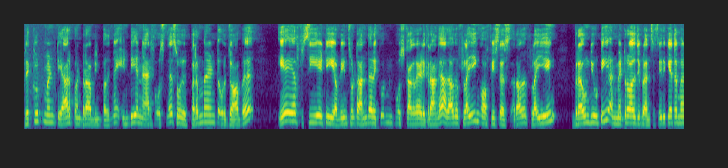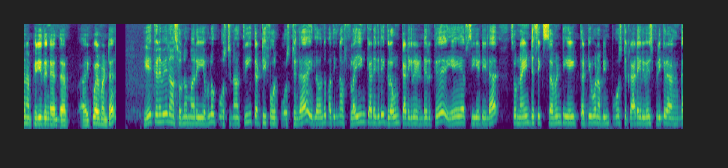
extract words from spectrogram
ரெக்ரூட்மெண்ட் யார் பண்ணுறா அப்படின்னு பார்த்தீங்கன்னா இந்தியன் ஏர்ஃபோர்ஸுங்க ஸோ பெர்மனெண்ட் ஒரு ஜாபு ஏஎஃப்சிஏடி அப்படின்னு சொல்லிட்டு அந்த ரெக்ரூட்மெண்ட் போஸ்ட்காக தான் எடுக்கிறாங்க. அதாவது ஃப்ளையிங் ஆஃபீஸர்ஸ் அதாவது flying ground duty and meteorology branches இதுக்கேற்ற மாதிரி நான் பிரியுதுங்க இந்த ரிக்குவயர்மெண்ட்டு ஏற்கனவே நான் சொன்ன மாதிரி எவ்வளோ போஸ்ட்னா த்ரீ தேர்ட்டி ஃபோர் போஸ்ட்டுங்க இதில் வந்து பார்த்தீங்கன்னா ஃப்ளையிங் கேட்டகரி கிரவுண்ட் கேட்டகரி ரெண்டு இருக்குது ஏஎஃப்சிஏடியில் so ninety six seventy eight thirty one அப்படின்னு போஸ்ட் கேட்டகரி வைஸ் பிரிக்கிறாங்க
